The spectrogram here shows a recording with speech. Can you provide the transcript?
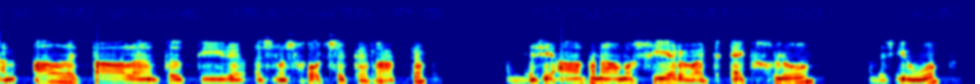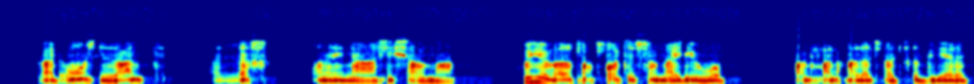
aan alle tale en kulture is ons God se karakter. En dis die aangename geur wat ek glo en dis die hoop wat ons land 'n lig onder die nasie sal maak. Goeie wil van God is vir my die hoop van van alles wat gebeur het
